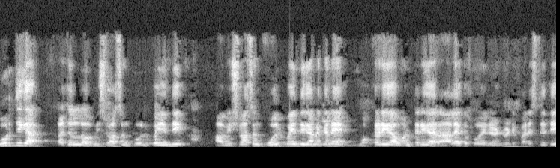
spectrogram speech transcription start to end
పూర్తిగా ప్రజల్లో విశ్వాసం కోల్పోయింది. ఆ విశ్వాసం కోల్పోయింది కనుకనే ఒక్కడిగా ఒంటరిగా రాలేకపోయినటువంటి పరిస్థితి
